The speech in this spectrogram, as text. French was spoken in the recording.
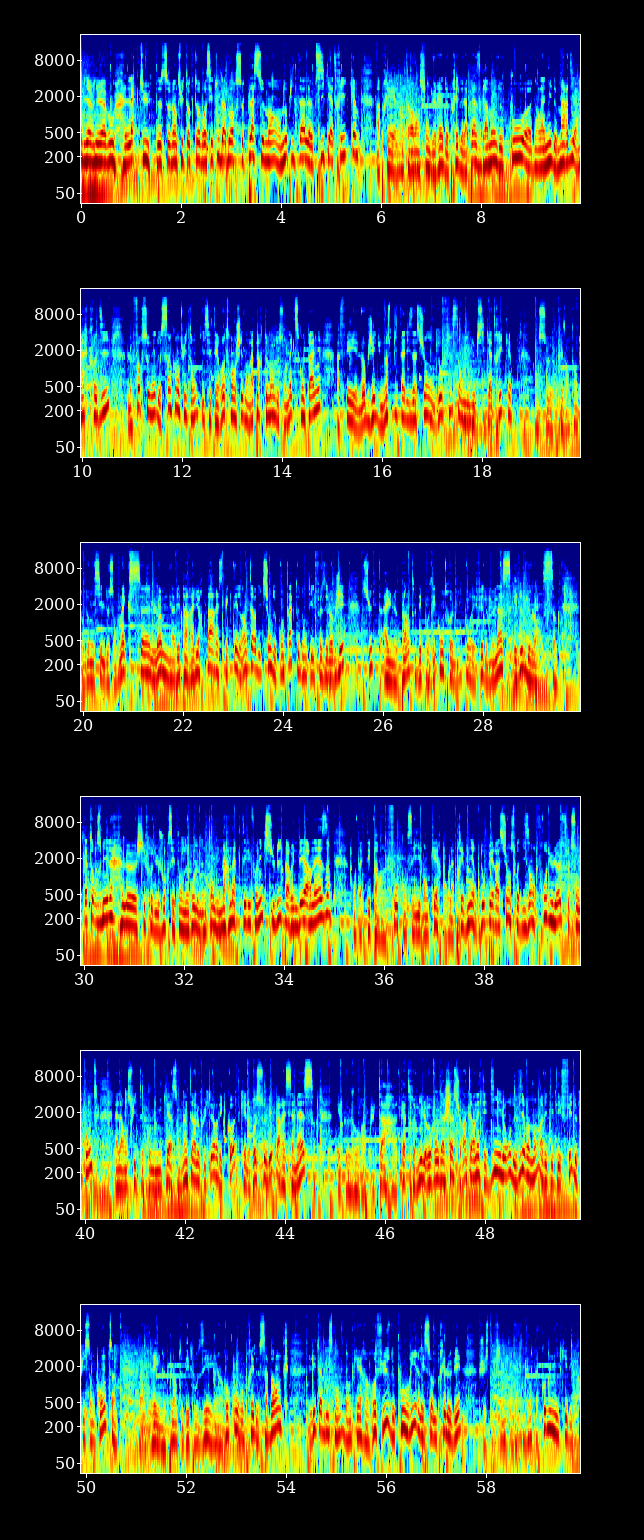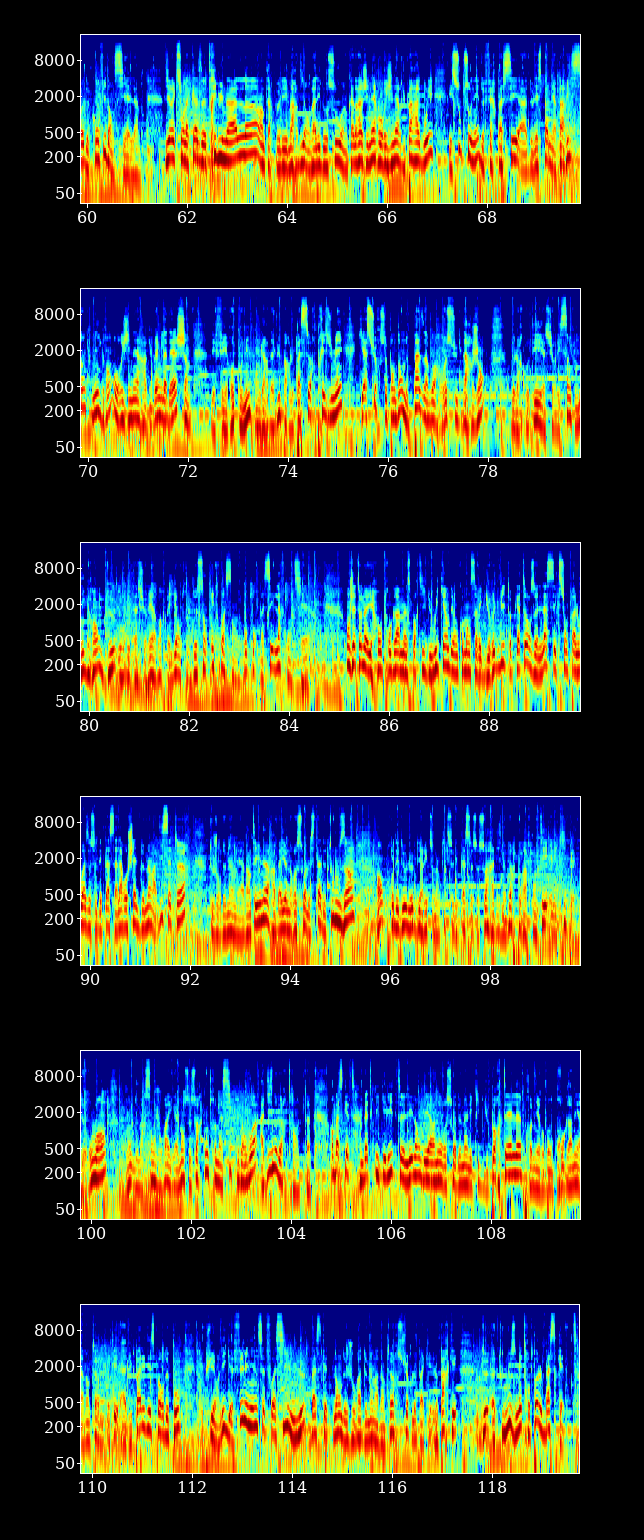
Bienvenue à vous. L'actu de ce 28 octobre, c'est tout d'abord ce placement en hôpital psychiatrique. Après l'intervention du raid près de la place Gramont de Pau euh, dans la nuit de mardi à mercredi, le forcené de 58 ans qui s'était retranché dans l'appartement de son ex-compagne a fait l'objet d'une hospitalisation d'office en milieu psychiatrique. En se présentant au domicile de son ex, l'homme n'avait par ailleurs pas respecté l'interdiction de contact dont il faisait l'objet suite à une plainte déposée contre lui pour des faits de menaces et de violence. 14 000, le chiffre du jour, c'est en euros le montant d'une arnaque téléphonique subie par une béarnaise. Contactée par un faux conseiller bancaire pour la prévenir d'opérations soi-disant frauduleuses sur son compte, elle a ensuite communiqué à son interlocuteur des codes qu'elle recevait par SMS. Quelques jours plus tard, 4 000 euros d'achat sur Internet et 10 000 euros de virement avaient été faits depuis son compte. Malgré une plainte déposée et un recours auprès de sa banque, l'établissement bancaire refuse de couvrir les sommes prélevées, justifiant que la cliente a communiqué des codes confidentiels. Direction la case tribunal, interpellé mardi en Vallée d'Osso, un quadragénaire originaire du Paraguay est soupçonné de faire passer de l'Espagne à Paris cinq migrants originaires du Bangladesh. Des faits reconnus en garde à vue par le passeur présumé qui assure cependant ne pas avoir reçu d'argent. De leur côté, sur les cinq migrants, deux auraient assuré avoir payé entre 200 et 300 euros pour passer la frontière. On jette un œil au programme sportif du week-end et on commence avec du rugby top 14. La section paloise se déplace à La Rochelle demain à 17h. Toujours demain mais à 21h, Bayonne reçoit le stade toulousain. En Pro D2, le Biarritz Olympique se déplace ce soir à 19h pour affronter l'équipe de Rouen. Monde de Marsan jouera également ce soir contre Massy, coup d'envoi à 19h30. En basket, Betclic Elite, l'élan béarnais reçoit demain l'équipe du Premier rebond programmé à 20h du côté du Palais des Sports de Pau. Et puis en Ligue féminine, cette fois-ci, le Basketland jouera demain à 20h sur le parquet de Toulouse Métropole Basket.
